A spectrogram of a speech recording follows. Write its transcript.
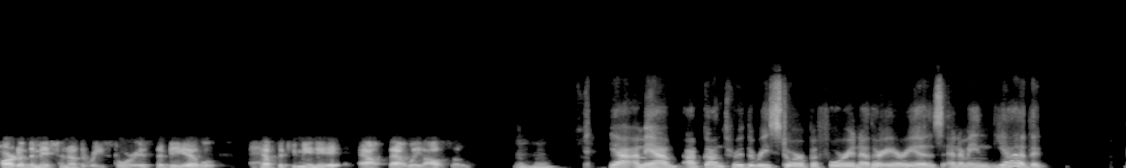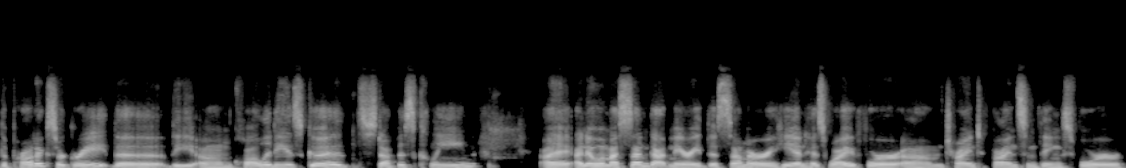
part of the mission of the Restore is to be able to help the community out that way also. Mm-hmm. Yeah, I mean, I've I've gone through the Restore before in other areas, and I mean, yeah, the the products are great. the The um, quality is good. Stuff is clean I, I know when my son got married this summer, he and his wife were um, trying to find some things for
